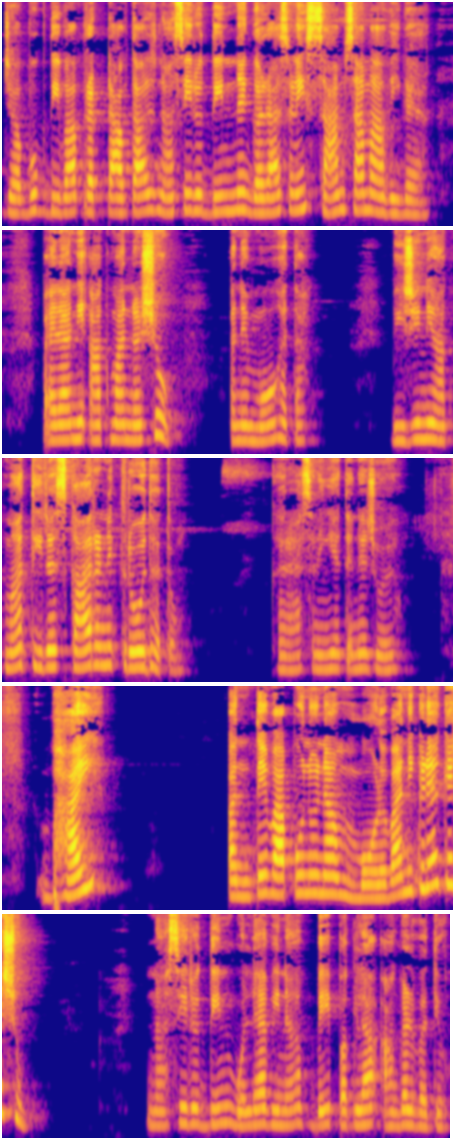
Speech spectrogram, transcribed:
જબુક દીવા પ્રગટાવતા જ નાસિરુદ્દીનને ગરાસણી સામ સામ આવી ગયા. પહેલાંની આંખમાં નશો અને મોહ હતા. બીજીની આંખમાં તિરસ્કાર અને ક્રોધ હતો. ગરાસણીએ તેને જોયો. ભાઈ અંતે બાપુનું નામ મોળવા નીકળ્યા કે શું? નાસિરુદ્દીન બોલ્યા વિના બે પગલાં આગળ વધ્યો.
